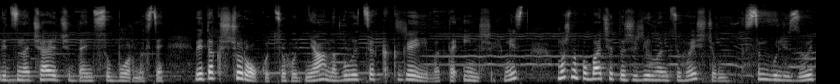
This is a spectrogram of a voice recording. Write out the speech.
відзначаючи День Соборності. Відтак щороку цього дня на вулицях Києва та інших міст можна побачити живі ланцюги, що символізують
